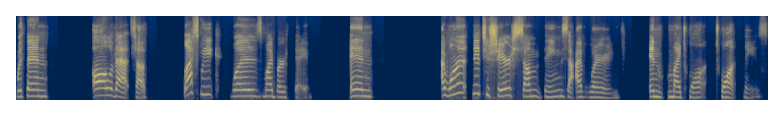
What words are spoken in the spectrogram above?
within all of that stuff, last week was my birthday. And I wanted to share some things that I've learned in my tw- 20s.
